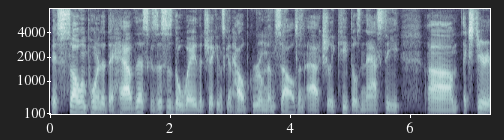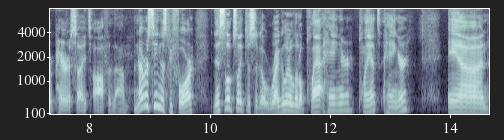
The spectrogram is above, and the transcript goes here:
it's so important that they have this because this is the way the chickens can help groom themselves and actually keep those nasty um, exterior parasites off of them. I've never seen this before. This looks like just like a regular little plant hanger, plant hanger and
